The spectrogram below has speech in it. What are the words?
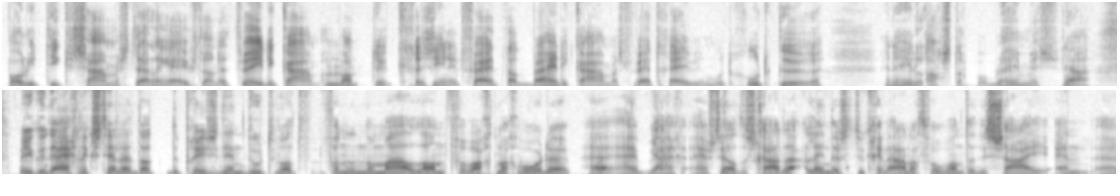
politieke samenstelling heeft dan de Tweede Kamer. Mhm. Wat natuurlijk gezien het feit dat beide kamers wetgeving moeten goedkeuren, een heel lastig probleem is. Ja, maar je kunt eigenlijk stellen dat de president doet wat van een normaal land verwacht mag worden. Hij, Ja. hij herstelt de schade. Alleen daar is natuurlijk geen aandacht voor, want het is saai. En eh,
